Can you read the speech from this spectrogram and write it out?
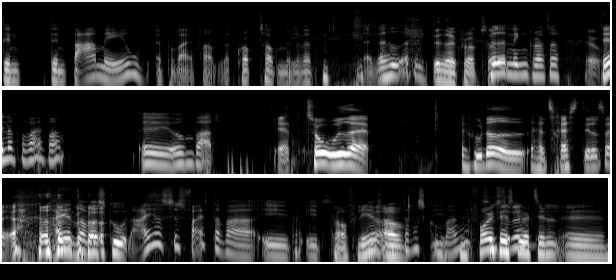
den, den bare mave er på vej frem, eller crop toppen, eller hvad, hvad hedder den? det hedder crop top. Hedder den ikke en crop top? Jo. Den er på vej frem, øh, åbenbart. Ja, to ud af 150 deltagere. Nej, der var sgu... Nej, jeg synes faktisk, der var et... et Der var flere, et- og der var sgu mange. Den forrige fest, vi var til, øh,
